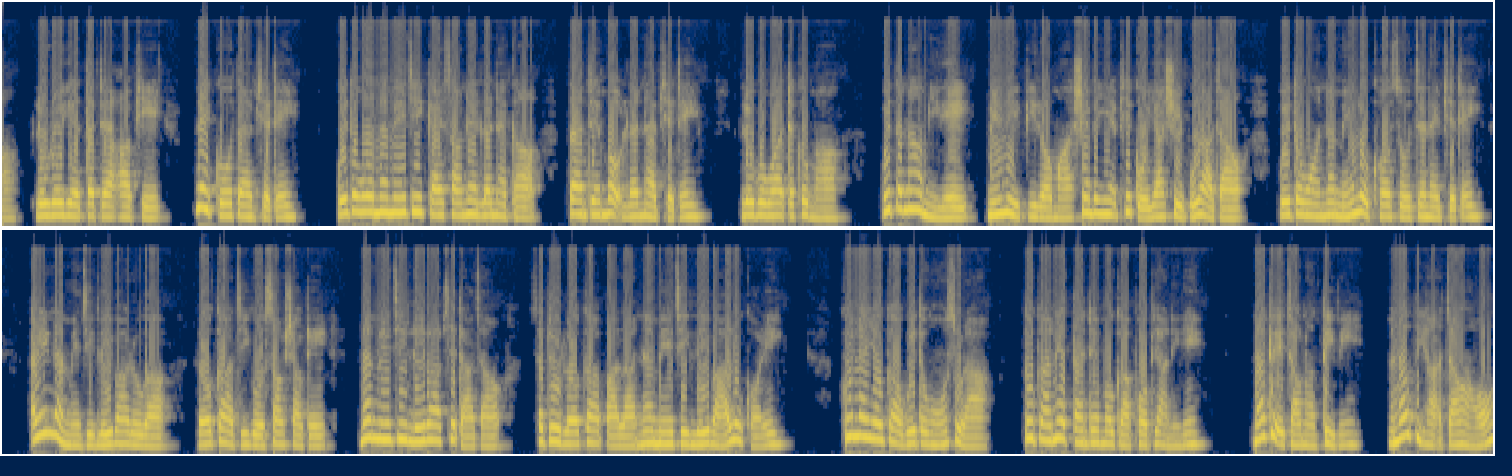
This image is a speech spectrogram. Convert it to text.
900လူတို့ရဲ့တက်တန်းအဖြစ် နှစ်9တန်းဖြစ်တယ်။ဝေတဝန်နမင်းကြီးကိုင်ဆောင်တဲ့လက်နက်ကတန်တင်မုတ်လက်နက်ဖြစ်တယ်။လူဘဝတစ်ခုမှာဝေဒနာမီတဲ့မင်းကြီးပြည်တော်မှာရှင်ဘရင်အဖြစ်ကိုရရှိဖို့ရာကြောင့်ဝေတဝန်နတ်မင်းလို့ခေါ်ဆိုခြင်းနဲ့ဖြစ်တယ်။အဲဒီနတ်မင်းကြီး၄ပါးတို့ကလောကကြီးကိုစောက်ရှောက်တဲ့နတ်မင်းကြီး၄ပါးဖြစ်တာကြောင့်စတုလောကပါလာနတ်မင်းကြီး၄ပါးလို့ခေါ်တယ်။ခုနှစ်ယောက်ကဝေတဝန်ဆိုတာသူကနဲ့တန်တဲမုတ်ကဖော်ပြနေတယ်။နတ်တွေအကြောင်းတော့သိပြီ။မနုဿတိဟာအကြောင်းအောင်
